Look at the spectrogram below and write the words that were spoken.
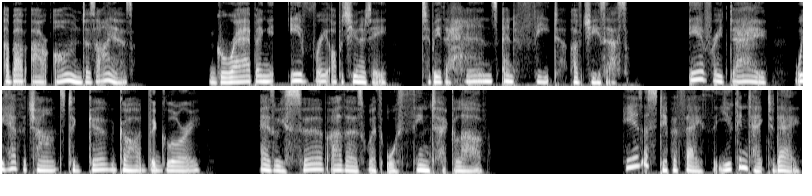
above our own desires, grabbing every opportunity to be the hands and feet of Jesus. Every day we have the chance to give God the glory as we serve others with authentic love. Here's a step of faith that you can take today.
